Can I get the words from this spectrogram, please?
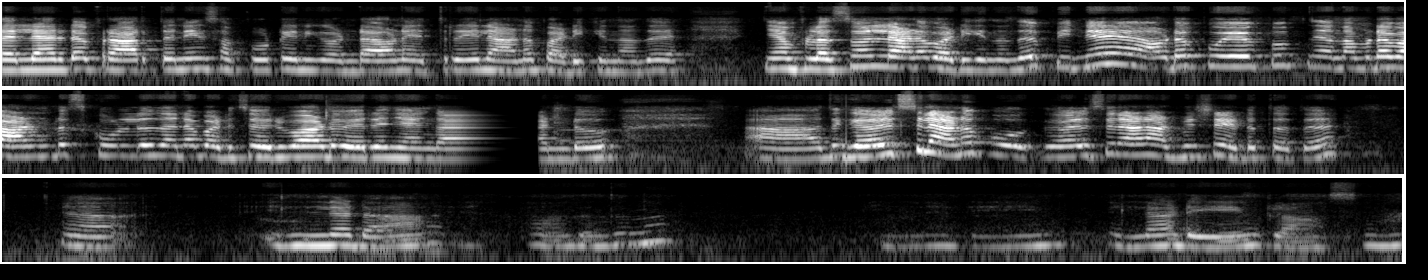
എല്ലാവരുടെ പ്രാർത്ഥനയും സപ്പോർട്ടും എനിക്ക് ഉണ്ടാവണം എത്രയിലാണ് പഠിക്കുന്നത്? ഞാൻ പ്ലസ് വണ്ണിലാണ് പഠിക്കുന്നത്. പിന്നെ അവിടെ പോയപ്പോൾ നമ്മുടെ വാഴമുണ്ട സ്കൂളിൽ തന്നെ പഠിച്ച ഒരുപാട് പേരെ ഞാൻ കണ്ടു. അത് ഗേൾസിലാണ് ഗേൾസിലാണ് അഡ്മിഷൻ എടുത്തത്. ഇല്ലടാ അതെന്തെന്ന്? എല്ലാ ഡേയും എല്ലാ ഡേയും ക്ലാസ്സിന്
